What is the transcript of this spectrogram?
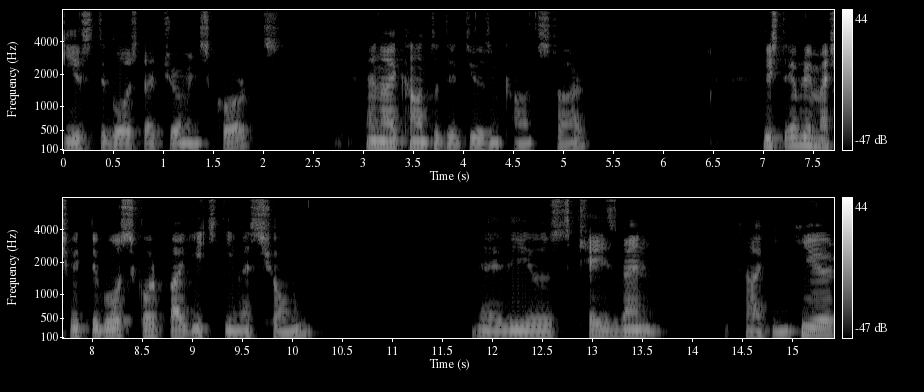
gives the goals that Germany scored, and I counted it using count star. List every match with the goals scored by each team as shown. Uh, we use case when typing here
